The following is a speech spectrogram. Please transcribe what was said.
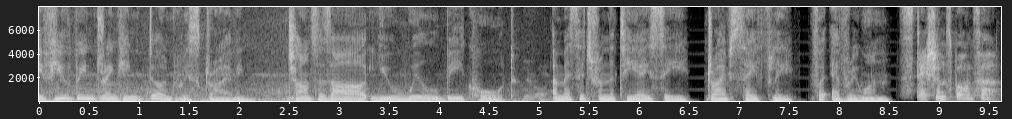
If you've been drinking, don't risk driving. Chances are you will be caught. A message from the TAC Drive safely for everyone. Station sponsor.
